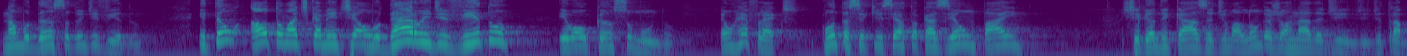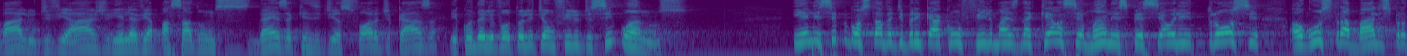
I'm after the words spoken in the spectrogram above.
na mudança do indivíduo. Então, automaticamente, ao mudar o indivíduo, eu alcanço o mundo. É um reflexo. Conta-se que, em certa ocasião, um pai, chegando em casa de uma longa jornada de, de, de, trabalho, de viagem, e ele havia passado uns 10 a 15 dias fora de casa, e quando ele voltou, ele tinha um filho de 5 anos. E ele sempre gostava de brincar com o filho, mas naquela semana em especial ele trouxe alguns trabalhos para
